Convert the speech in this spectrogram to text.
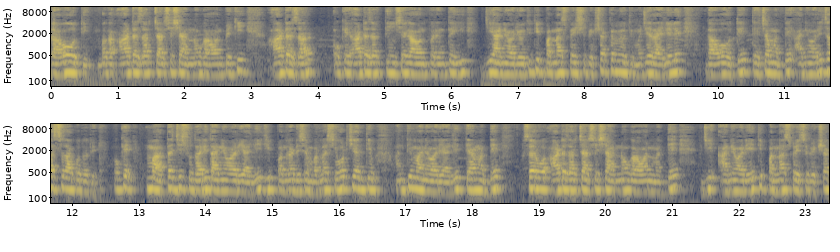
गावं होती बघा आठ हजार चारशे शहाण्णव गावांपैकी आठ हजार ओके आठ हजार तीनशे गावांपर्यंत ही जी आणेवारी होती ती पन्नास पैशापेक्षा कमी होती. म्हणजे राहिलेले गावं होते त्याच्यामध्ये आणेवारी जास्त दाखवत होती. ओके मग आता जी सुधारित आणेवारी आली जी पंधरा डिसेंबरला शेवटची अंतिम अंतिम आणेवारी आली त्यामध्ये सर्व आठ हजार चारशे शहाण्णव गावांमध्ये जी आणेवारी आहे ती पन्नास पैसेपेक्षा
